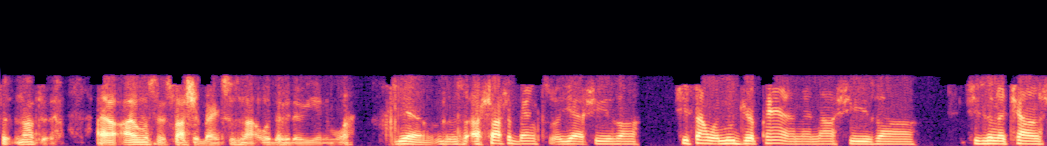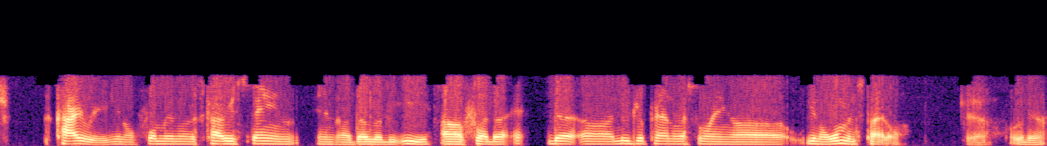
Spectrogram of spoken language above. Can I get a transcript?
To, not to, I, I almost said Sasha Banks is not with WWE anymore. Yeah, uh, Sasha Banks. Uh, yeah, she's uh she signed with New Japan, and now she's uh she's gonna challenge Kairi. You know, formerly known as Kairi Sane in uh, WWE uh for the the uh New Japan Wrestling uh you know women's title. Yeah, over there.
